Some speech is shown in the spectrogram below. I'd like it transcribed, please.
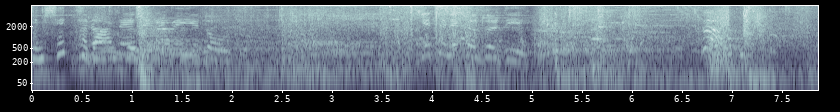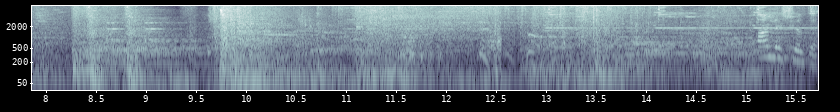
şimşek kadar hızlı doğdu. Yetenek hazır değil. Anlaşıldı.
